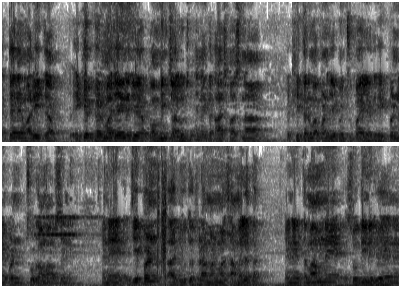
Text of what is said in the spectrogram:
અત્યારે મારી ત્યાં એક એક ઘરમાં જઈને જે કોમ્બિંગ ચાલુ છે અને આસપાસના ખેતરમાં પણ જે કોઈ છુપાયેલા હતા એક પણને પણ છોડવામાં આવશે નહીં. અને જે પણ આ જૂથ અથડામણમાં સામેલ હતા એને તમામને શોધીને જો એને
